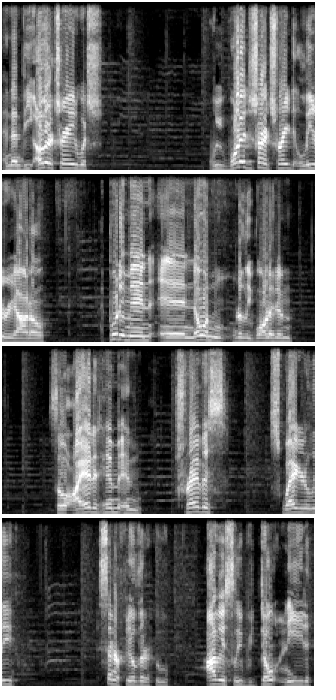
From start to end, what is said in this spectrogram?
And then the other trade, which we wanted to try to trade Liriano, I put him in, and no one really wanted him. So I added him and Travis Swaggerty, center fielder, who obviously we don't need.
